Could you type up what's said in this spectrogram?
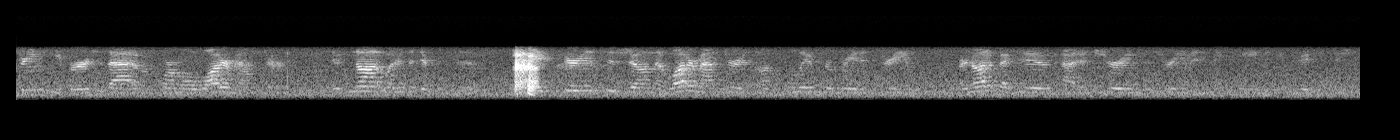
streamkeeper to that of a formal water master? If not, what are the differences? My experience has shown that water masters on fully appropriated streams are not effective at ensuring the stream is maintained in good condition.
